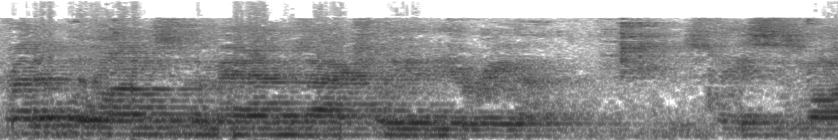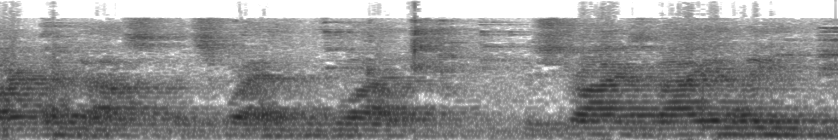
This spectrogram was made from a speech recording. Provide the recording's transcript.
Credit belongs to the man who's actually in the arena, whose face is marked by dust and sweat and blood, who strives valiantly,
